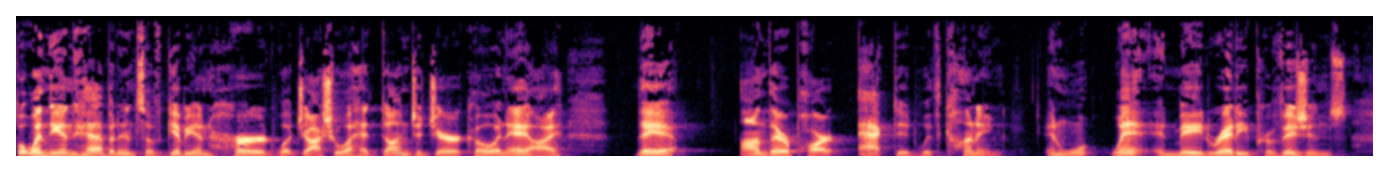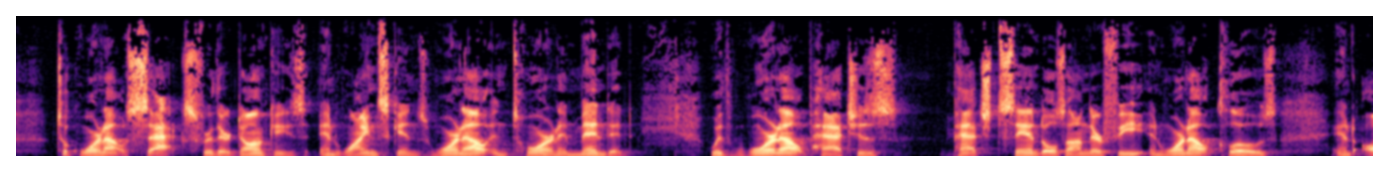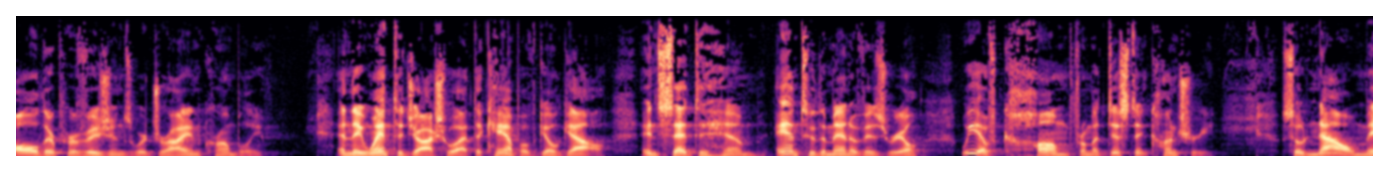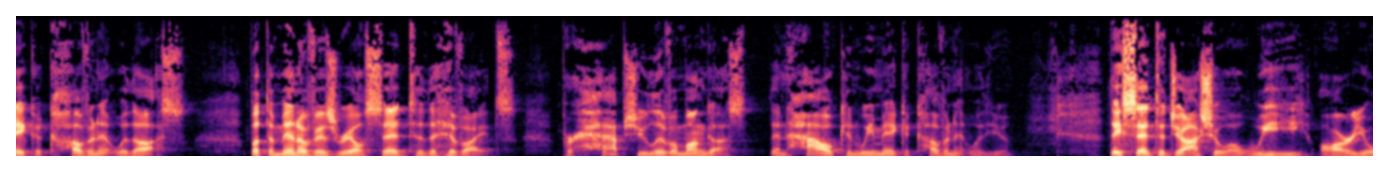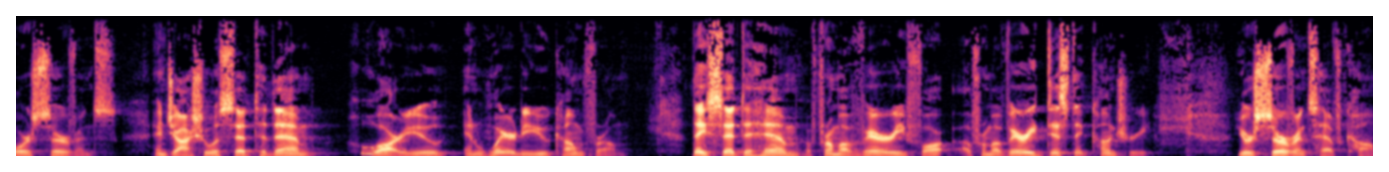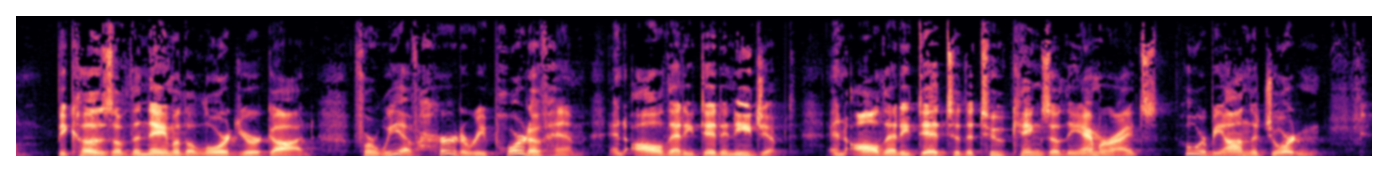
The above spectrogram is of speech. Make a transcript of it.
But when the inhabitants of Gibeon heard what Joshua had done to Jericho and Ai, they, on their part, acted with cunning and went and made ready provisions took worn out sacks for their donkeys, and wineskins worn out and torn and mended, with worn out patches, patched sandals on their feet, and worn out clothes, and all their provisions were dry and crumbly. And they went to Joshua at the camp of Gilgal, and said to him and to the men of Israel, We have come from a distant country, so now make a covenant with us but the men of Israel said to the Hivites, Perhaps you live among us, then how can we make a covenant with you? They said to Joshua, We are your servants. And Joshua said to them, Who are you, and where do you come from? They said to him, From a very far, from a very distant country, your servants have come, because of the name of the Lord your God for we have heard a report of him and all that he did in Egypt, and all that he did to the two kings of the Amorites who were beyond the Jordan,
